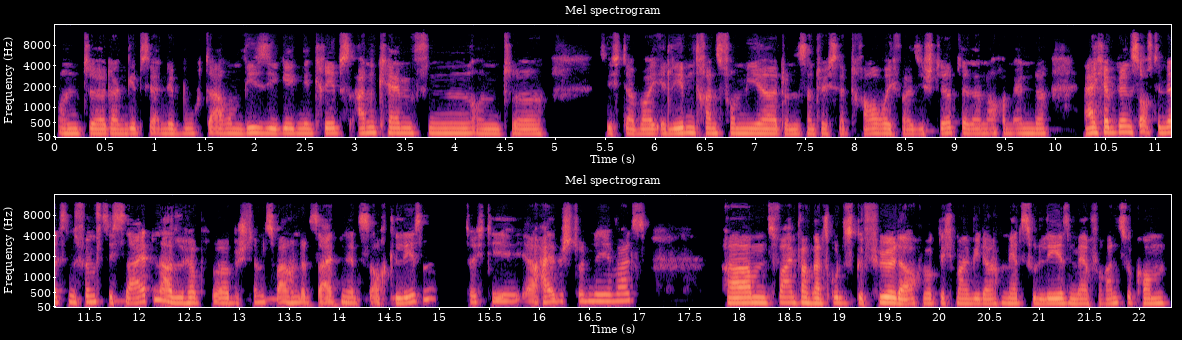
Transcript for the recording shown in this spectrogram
Und äh, dann geht es ja in dem Buch darum, wie sie gegen den Krebs ankämpfen und äh, sich dabei ihr Leben transformiert. Und ist natürlich sehr traurig, weil sie stirbt ja dann auch am Ende. Ja, ich habe jetzt auf den letzten 50 Seiten, also ich habe äh, bestimmt 200 Seiten jetzt auch gelesen durch die äh, halbe Stunde jeweils. Ähm, es war einfach ein ganz gutes Gefühl, da auch wirklich mal wieder mehr zu lesen, mehr voranzukommen.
